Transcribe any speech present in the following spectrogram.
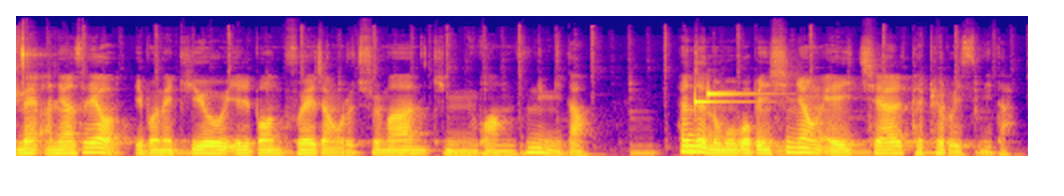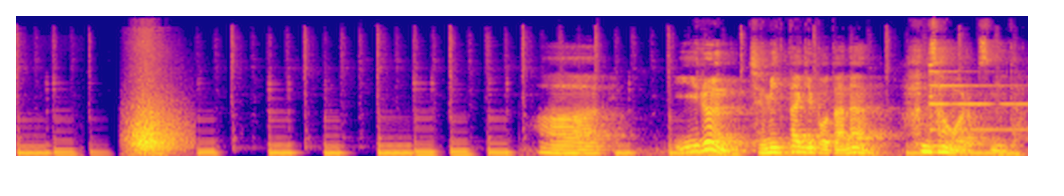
네, 안녕하세요. 이번에 기호 1번 부회장으로 출마한 김광훈입니다. 현재 노무법인 신영 HR 대표로 있습니다. 아, 일은 재밌다기보다는 항상 어렵습니다.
